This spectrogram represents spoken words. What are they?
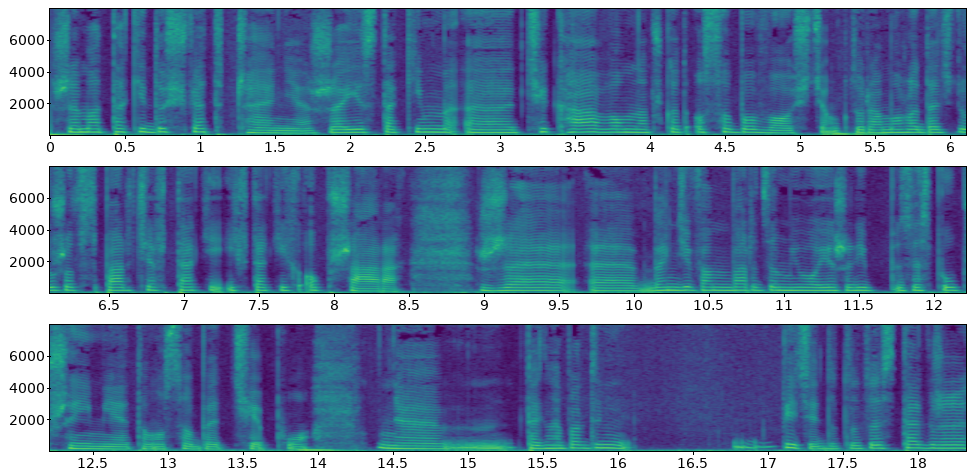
że ma takie doświadczenie, że jest takim e, ciekawą na przykład osobowością, która może dać dużo wsparcia w takich i w takich obszarach, że e, będzie wam bardzo miło, jeżeli zespół przyjmie tą osobę ciepło. E, tak naprawdę wiecie, to, to, to jest tak, że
